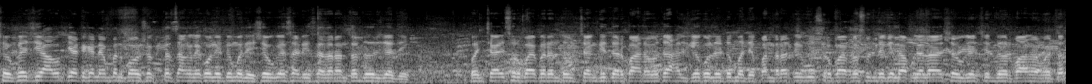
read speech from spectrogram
शेवग्याची आवक या ठिकाणी आपण पाहू शकतो चांगल्या क्वालिटीमध्ये शेवग्यासाठी साधारणतः दर जे आहे पंचेचाळीस रुपयापर्यंत उच्चांकी दर पाहायला होतं. हलक्या क्वालिटीमध्ये पंधरा ते वीस रुपयापासून देखील आपल्याला शेवग्याचे दर पाहायला मिळतात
